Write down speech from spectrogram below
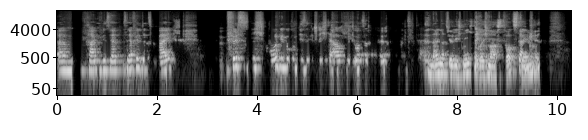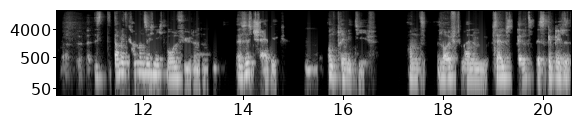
ähm, tragen wir sehr, sehr viel dazu bei. Fühlst du dich wohl genug, um diese Geschichte auch mit unseren Hörern Nein, natürlich nicht, aber ich mache es trotzdem. Damit kann man sich nicht wohlfühlen. Mhm. Es ist schädig mhm. und primitiv und läuft meinem Selbstbild des gebildeten,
